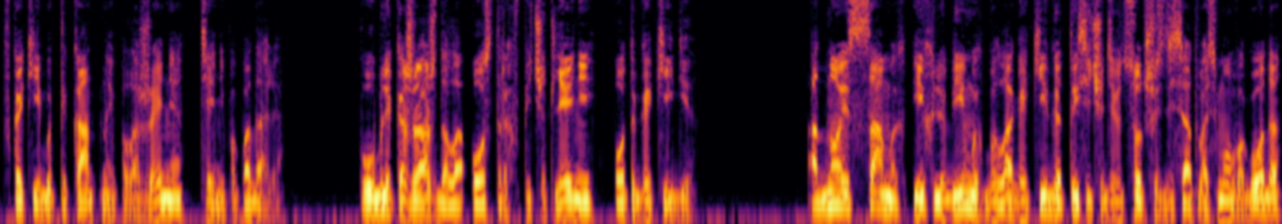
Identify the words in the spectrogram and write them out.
в какие бы пикантные положения те не попадали. Публика жаждала острых впечатлений от Гакиги. Одной из самых их любимых была Гакига 1968 года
